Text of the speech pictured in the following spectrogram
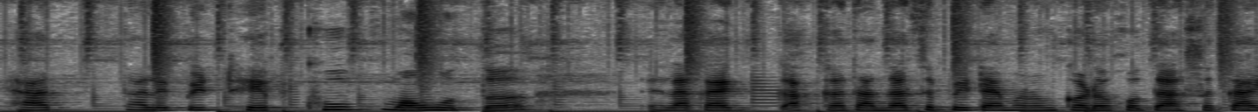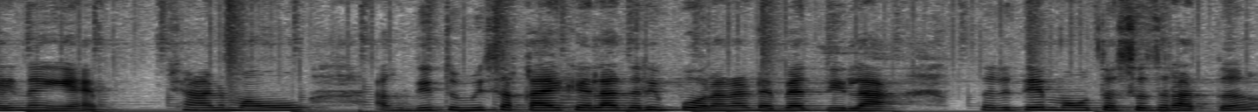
ह्या थालीपीठ हे खूप मऊ होतं. ह्याला काय अख्खा तांदळाचं पीठ आहे म्हणून कडक होतं असं काही नाही आहे. छान मऊ. अगदी तुम्ही सकाळी केला जरी पोरांना डब्यात दिला तरी ते मऊ तसंच राहतं.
